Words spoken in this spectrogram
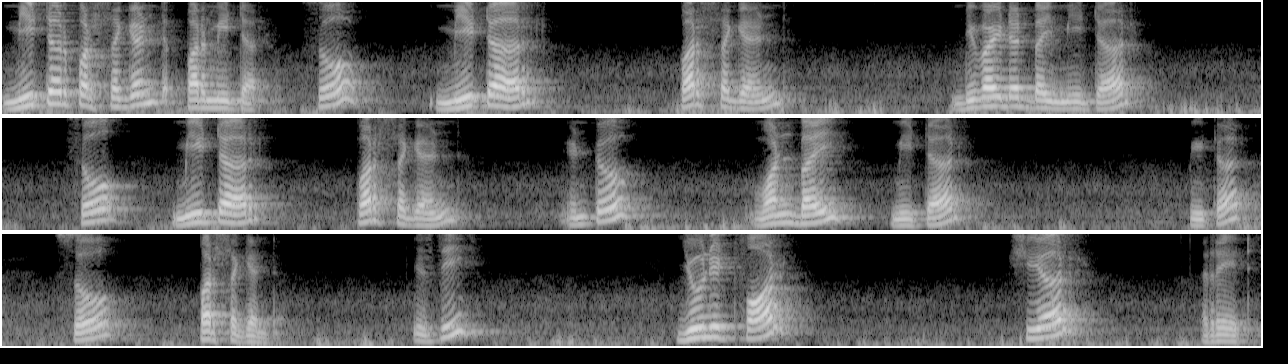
meter per second per meter. So, meter per second divided by meter. So, meter per second into 1 by meter meter. So, per second is the unit for shear rate.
